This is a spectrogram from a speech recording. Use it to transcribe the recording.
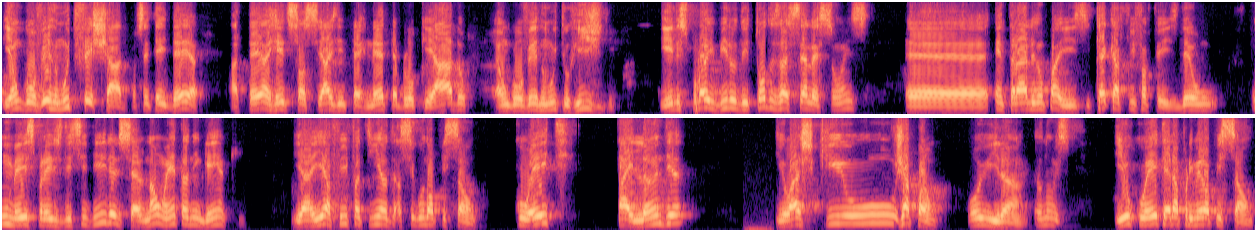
E é um governo muito fechado. Para você ter ideia, até as redes sociais e internet é bloqueado. É um governo muito rígido. E eles proibiram de todas as seleções é, entrarem no país. O que, é que a FIFA fez? Deu um, um mês para eles decidirem. Eles disseram: não entra ninguém aqui. E aí a FIFA tinha a segunda opção: Kuwait, Tailândia eu acho que o Japão ou o Irã, eu não e o Kuwait era a primeira opção.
